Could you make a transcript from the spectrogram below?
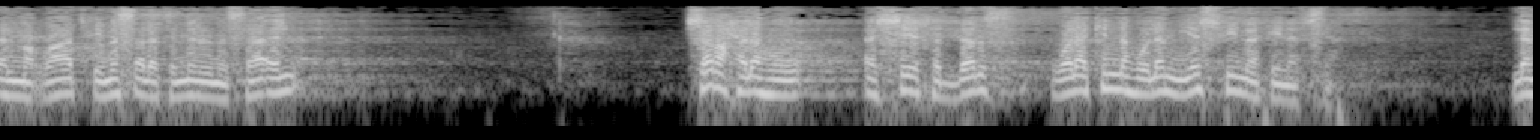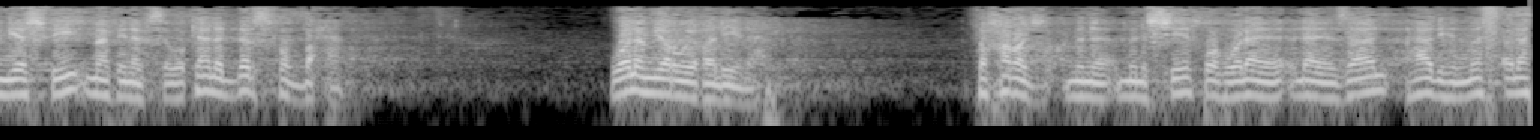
المرات في مسألة من المسائل شرح له الشيخ الدرس ولكنه لم يشفي ما في نفسه. لم يشفي ما في نفسه وكان الدرس الضحى ولم يروي غليله. فخرج من من الشيخ وهو لا لا يزال هذه المسألة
